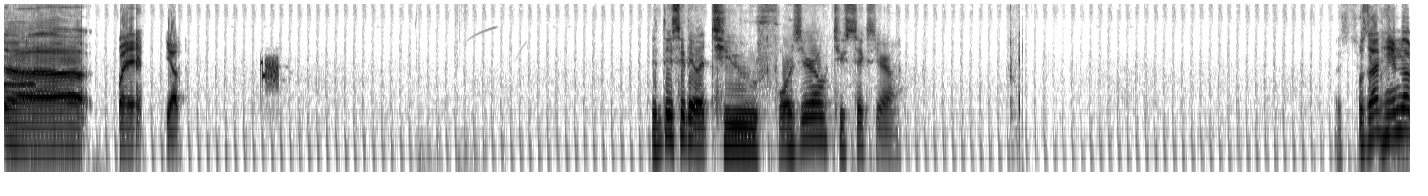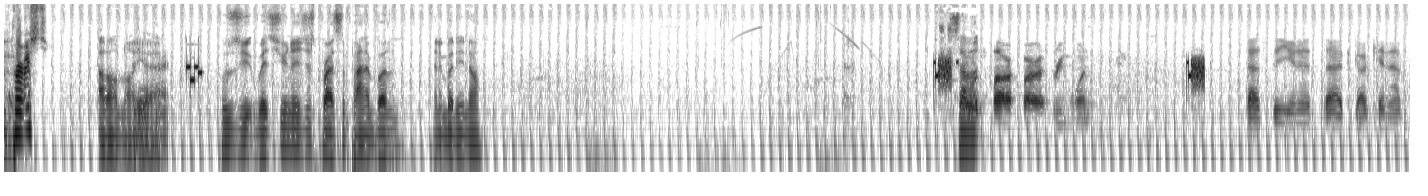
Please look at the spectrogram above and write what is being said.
Uh, wait. Yep. Didn't they say they were at 240? 260? Was that him that pressed? I don't know Yeah. yet. Who's you, which unit just pressed the panic button? Anybody know? Seven. Fire, fire, 3-1. That's the unit that got kidnapped.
